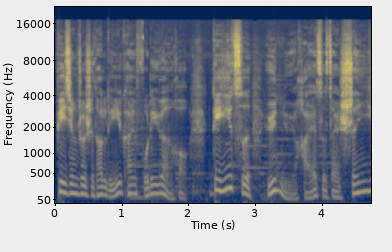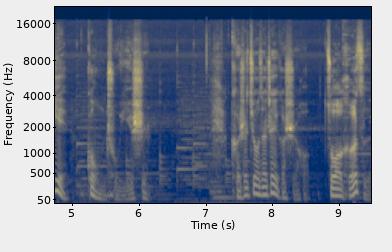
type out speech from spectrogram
毕竟这是他离开福利院后第一次与女孩子在深夜共处一室。可是就在这个时候，左和子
